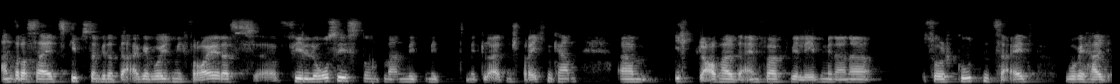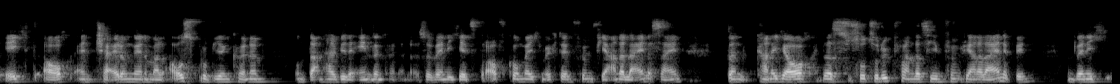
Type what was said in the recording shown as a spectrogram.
andererseits gibt es dann wieder Tage, wo ich mich freue, dass äh, viel los ist und man mit, mit, mit Leuten sprechen kann. Ähm, ich glaube halt einfach, wir leben in einer solch guten Zeit, wo wir halt echt auch Entscheidungen mal ausprobieren können und dann halt wieder ändern können. Also wenn ich jetzt draufkomme, ich möchte in fünf Jahren alleine sein, dann kann ich auch das so zurückfahren, dass ich in fünf Jahren alleine bin. Und wenn ich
